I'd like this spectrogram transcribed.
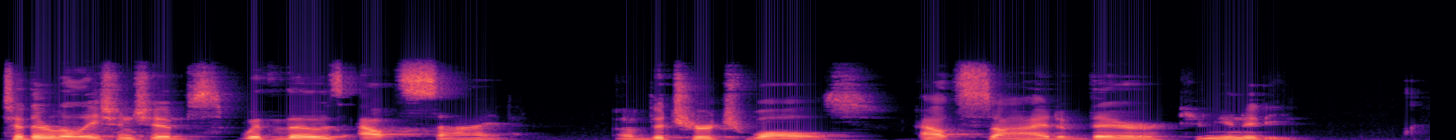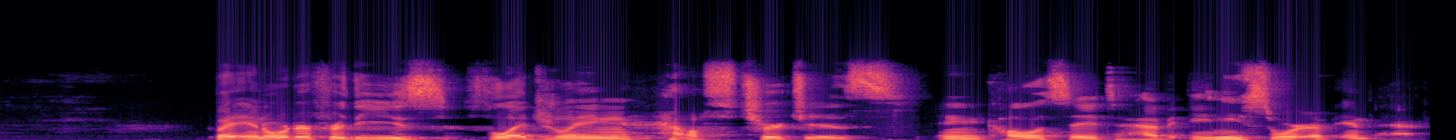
to their relationships with those outside of the church walls, outside of their community. But in order for these fledgling house churches in Colossae to have any sort of impact,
